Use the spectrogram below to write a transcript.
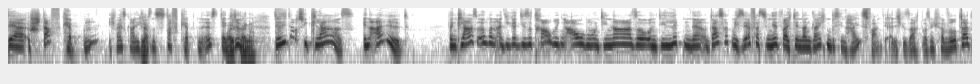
der Staff Captain. Ich weiß gar nicht, Ja. was ein Staff Captain ist. Der Weiß Grimm. keiner. Der sieht aus wie Klaas in alt. Wenn Klaas irgendwann die, diese traurigen Augen und die Nase und die Lippen, der, und das hat mich sehr fasziniert, weil ich den dann gleich ein bisschen heiß fand, ehrlich gesagt, was mich verwirrt hat.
